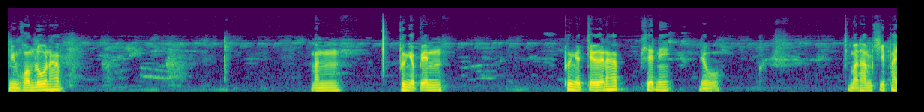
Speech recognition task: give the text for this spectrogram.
หนึ่งความรู้นะครับ มันเพิ่งจะเป็น เพิ่งจะเจอนะครับเคสนี้ เดี๋ยว จะมาทำคลิปให้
